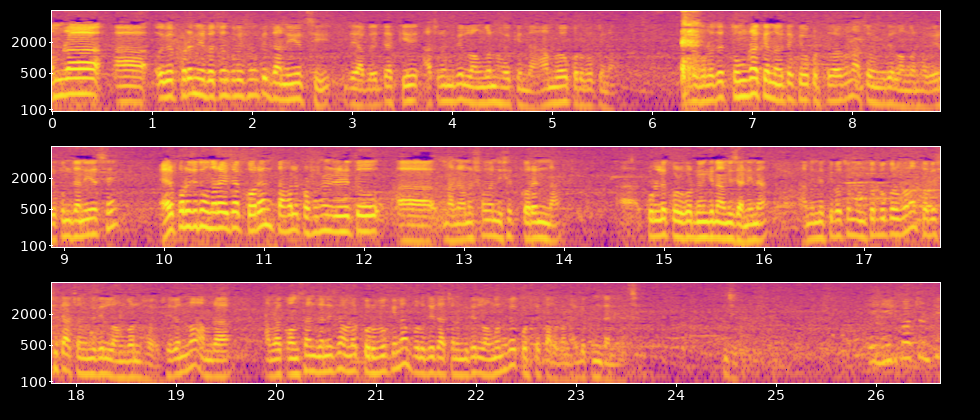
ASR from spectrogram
আমরা ওই ব্যাপারে নির্বাচন কমিশনকে জানিয়েছি যে এটা কি আচরণবিধির লঙ্ঘন হয় কিনা, আমরাও করব কিনা। বলে যে, তোমরা কেন এটা কেউ করতে পারবে না? আচরণবিধির লঙ্ঘন হবে। এরকম জানিয়েছে। এরপরে যদি ওনারা এটা করেন, তাহলে প্রশাসন যেহেতু মানে অনেক সময় নিষেধ করেন না করলে করবেন কিনা আমি জানি না। আমি নেতিবাচক মন্তব্য করব না তবে সেটা আচরণবিধির লঙ্ঘন হয়। সেজন্য আমরা আমরা কনসার্ন জানিয়েছি আমরা করব কিনা বলে যে এটা আচরণবিধির লঙ্ঘন হবে করতে পারব না এরকম জানিয়েছি। জি। এই নির্বাচনটি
